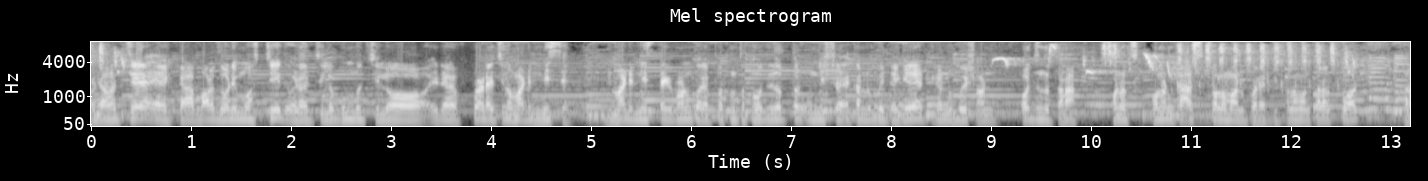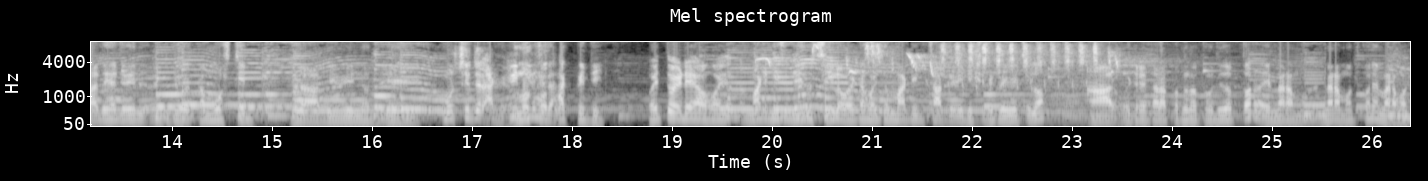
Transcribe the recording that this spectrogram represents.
ওটা হচ্ছে একটা দড়ি মসজিদ ওটা ছিল গম্বুজ ছিল এটা পুরাটাই ছিল মাটির নিচে। মাটির নিচ থেকে গ্রহণ করে প্রত্নতত্ত্ব অধিদপ্তর উনিশশো একানব্বই থেকে তিরানব্বই সন পর্যন্ত তারা খনন- খনন কাজ চলমান করে। আর কি চলমান করার পর তারা দেখা যায় একটা মসজিদ বিভিন্ন মসজিদের মসজিদের আকৃতি। হয়তো এটা হয় মাটির নিচে যেহেতু ছিল ওইটা হয়তো মাটির চাপে এদিক সেদিক হয়ে গেছিল। আর ওইটারে তারা প্রত্নতত্ত্ব অধিদপ্তর মেরামত মেরামত করে মেরামত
